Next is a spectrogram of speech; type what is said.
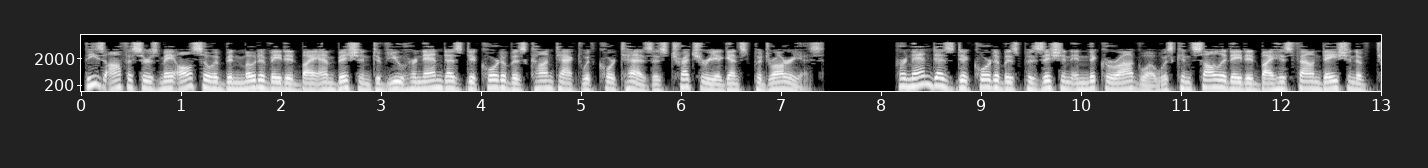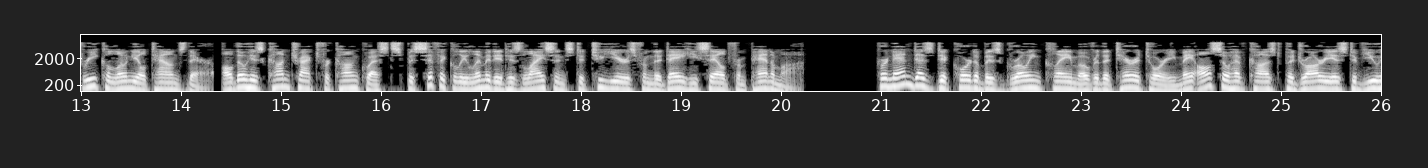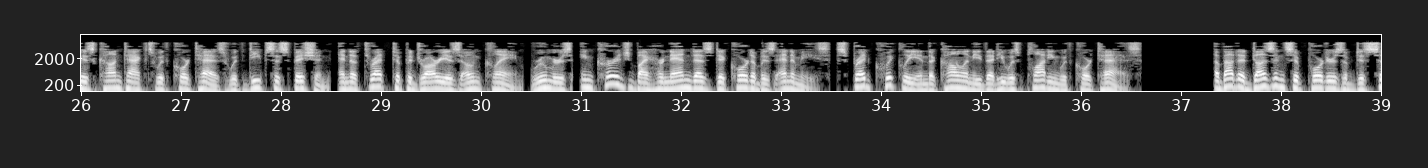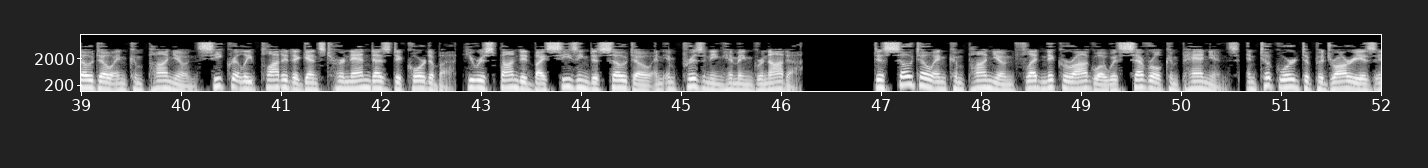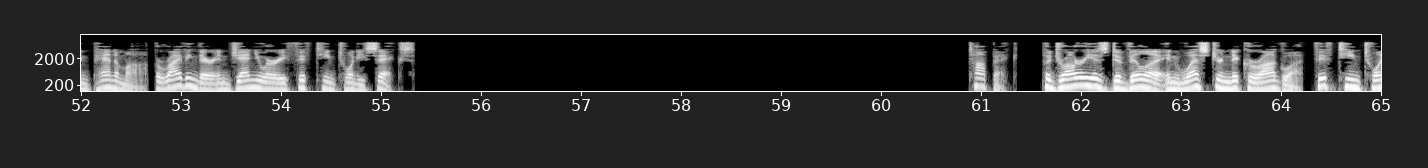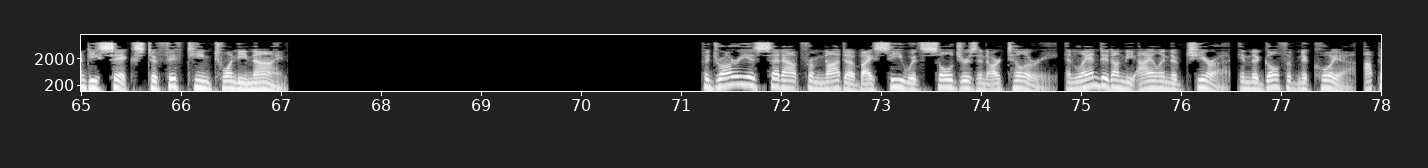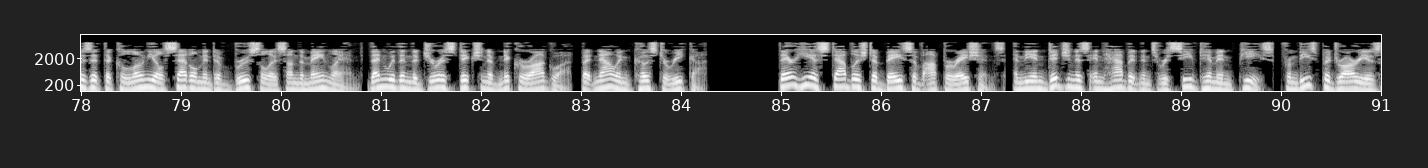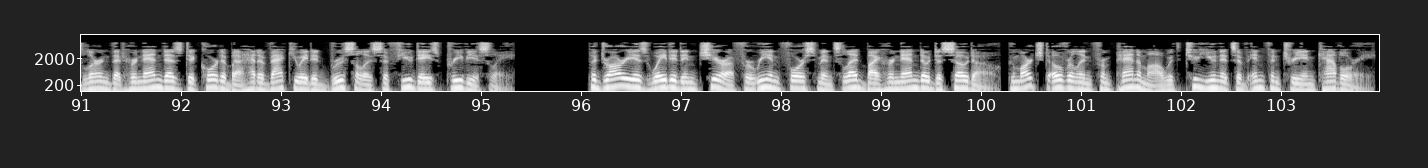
These officers may also have been motivated by ambition to view Hernández de Córdoba's contact with Cortés as treachery against Pedrarias. Hernández de Córdoba's position in Nicaragua was consolidated by his foundation of three colonial towns there, although his contract for conquest specifically limited his license to two years from the day he sailed from Panama. Hernández de Córdoba's growing claim over the territory may also have caused Pedrarias to view his contacts with Cortés with deep suspicion, and a threat to Pedrarias' own claim. Rumors, encouraged by Hernández de Córdoba's enemies, spread quickly in the colony that he was plotting with Cortés. About a dozen supporters of de Soto and Compañón secretly plotted against Hernández de Córdoba. He responded by seizing de Soto and imprisoning him in Granada. De Soto and Compañón fled Nicaragua with several companions, and took word to Pedrarias in Panama, arriving there in January 1526. Pedrarias Dávila in western Nicaragua, 1526–1529 Pedrarias set out from Nata by sea with soldiers and artillery, and landed on the island of Chira, in the Gulf of Nicoya, opposite the colonial settlement of Bruselas on the mainland then within the jurisdiction of Nicaragua, but now in Costa Rica. There he established a base of operations, and the indigenous inhabitants received him in peace. From these Pedrarias learned that Hernández de Córdoba had evacuated Bruselas a few days previously. Pedrarias waited in Chira for reinforcements led by Hernando de Soto, who marched overland from Panama with two units of infantry and cavalry.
